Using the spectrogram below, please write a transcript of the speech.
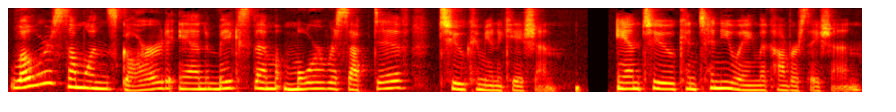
lowers someone's guard and makes them more receptive to communication and to continuing the conversation.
